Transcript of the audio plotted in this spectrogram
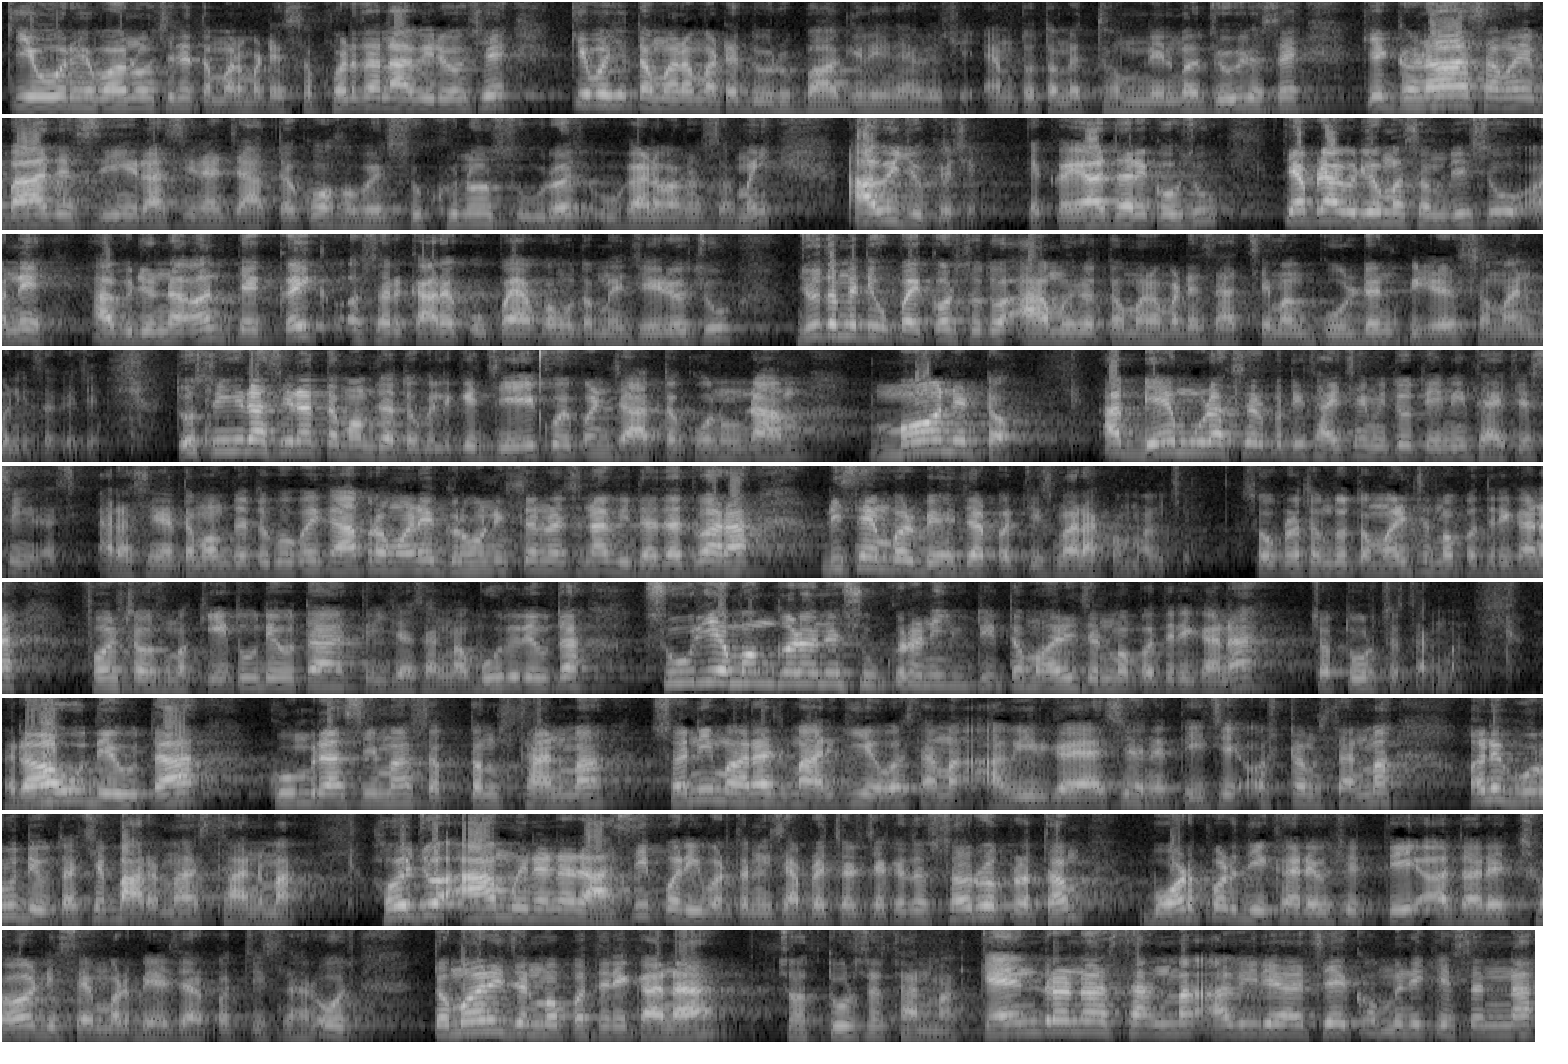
કેવો રહેવાનો છે ને તમારા માટે સફળતા લાવી રહ્યો છે કેવો છે તમારા માટે દુર્ભાગ્ય લઈને આવ્યો છે? એમ તો તમે થંબનેલમાં જોયું હશે કે ઘણા સમય બાદ સિંહ રાશિના જાતકો હવે સુખનો સૂરજ ઉગાડવાનો સમય આવી ચૂક્યો છે. તે કયા આધારે કહું છું? તે આપણે આ વિડીયોમાં સમજીશું અને આ વિડીયોના અંતે કંઈક અસરકારક ઉપાય આપવા હું તમને જઈ રહ્યો છું. જો તમે તે ઉપાય કરશો તો આ મહિનો તમારા માટે સાચેમાં ગોલ્ડન પીરિયડ સમાન બની શકે છે. તો સિંહ રાશિના તમામ જાતકો એટલે કે જે કોઈ પણ જાતકોનું નામ મ અને ટ આ બે મૂળાક્ષરપતિ થાય છે મિત્રો, તેની થાય છે સિંહ રાશિ. આ રાશિના તમામ જાતકો કંઈક આ પ્રમાણે ગ્રહોની સંરચના વિધાતા દ્વારા ડિસેમ્બર બે હજાર પચીસમાં રાખવામાં આવી છે. સૌપ્રથમ તો તમારી જન્મપત્રિકાના ફર્સ્ટ હાઉસમાં કેતુ દેવતા, ત્રીજા સ્થાનમાં બુધ દેવતા, સૂર્ય, મંગળ અને શુક્રની યુતિ તમારી જન્મપત્રિકાના ચતુર્થ સ્થાનમાં. રાહુ દેવતા કુંભ રાશિમાં સપ્તમ સ્થાનમાં, શનિ મહારાજ માર્ગી અવસ્થામાં આવી ગયા છે અને તે છે અષ્ટમ સ્થાનમાં અને ગુરુ દેવતા છે બારમા સ્થાનમાં. હવે જો આ મહિનાના રાશિ પરિવર્તન વિશે આપણે ચર્ચા કરીએ તો સર્વપ્રથમ બોર્ડ પર દેખાઈ રહ્યું છે તે આધારે છ ડિસેમ્બર બે હજાર પચીસના રોજ તમારી જન્મપત્રિકાના ચતુર્થ સ્થાનમાં, કેન્દ્રના સ્થાનમાં આવી રહ્યા છે કોમ્યુનિકેશનના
